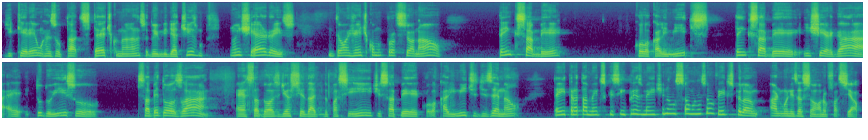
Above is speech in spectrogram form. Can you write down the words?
de querer um resultado estético, na ânsia do imediatismo, não enxerga isso. Então a gente, como profissional, tem que saber colocar limites, tem que saber enxergar é, tudo isso, saber dosar essa dose de ansiedade do paciente, saber colocar limites, dizer não. Tem tratamentos que simplesmente não são resolvidos pela harmonização orofacial.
